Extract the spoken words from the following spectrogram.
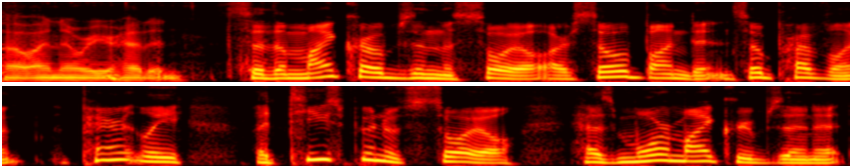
Oh, I know where you're headed. So the microbes in the soil are so abundant and so prevalent. Apparently, a teaspoon of soil has more microbes in it.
